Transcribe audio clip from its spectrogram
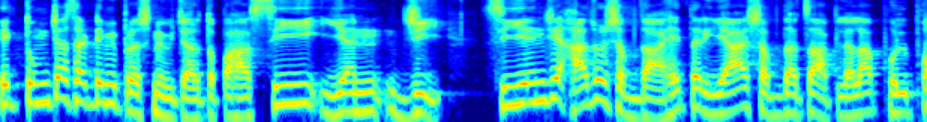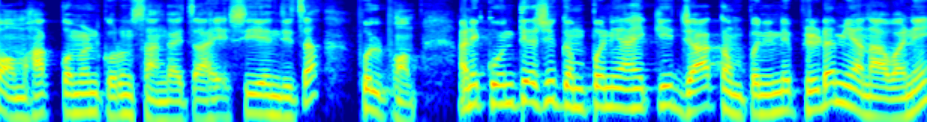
एक तुमच्यासाठी मी प्रश्न विचारतो. पहा C N G C N G हा जो शब्द आहे तर या शब्दाचा आपल्याला फुल फॉर्म हा कमेंट करून सांगायचा आहे. सी एन जीचा फुल फॉर्म. आणि कोणती अशी कंपनी आहे की ज्या कंपनीने फ्रीडम या नावाने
